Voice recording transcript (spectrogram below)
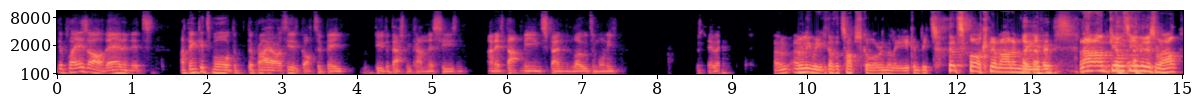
the players are there, and it's. I think it's more the, the priority has got to be do the best we can this season, and if that means spending loads of money, just do it. Only we could have the top scorer in the league and be t- talking about him leaving. and I, I'm guilty of it as well.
